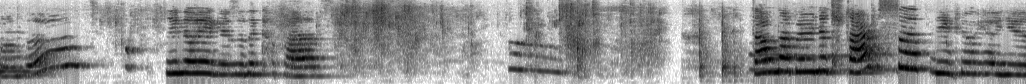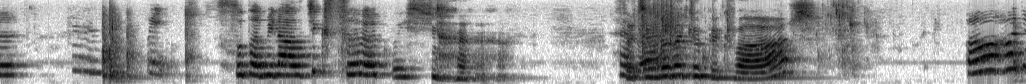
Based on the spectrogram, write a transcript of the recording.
Baba. Nilo'ya gözünü kapat. Damla böyle tutar mısın Nilo'ya'yı? Su da birazcık soğukmuş. Saçında da köpük var. Aa hadi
